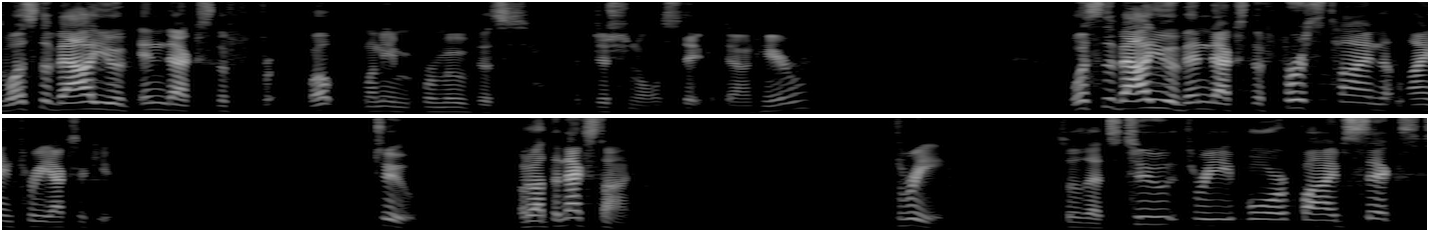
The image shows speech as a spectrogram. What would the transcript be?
So what's the value of index the, well, let me remove this additional statement down here. What's the value of index the first time that line three executes? Two. What about the next time? Three. So that's two, three, four, five, six,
